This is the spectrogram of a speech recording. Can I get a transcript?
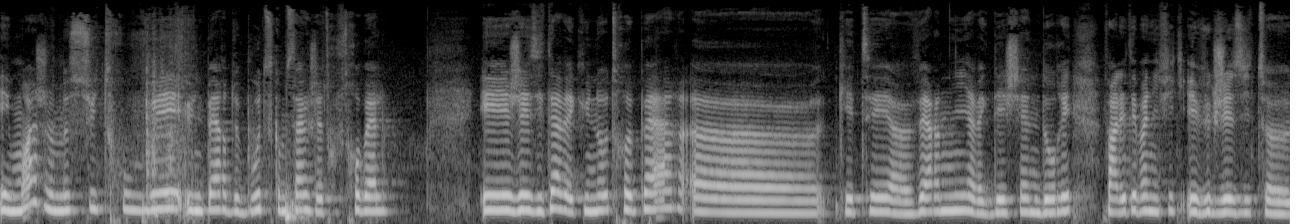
Et moi je me suis trouvé une paire de boots comme ça que je les trouve trop belles. Et j'ai hésité avec une autre paire euh, qui était euh, vernie avec des chaînes dorées. Enfin, elle était magnifique. Et vu que j'hésite euh,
